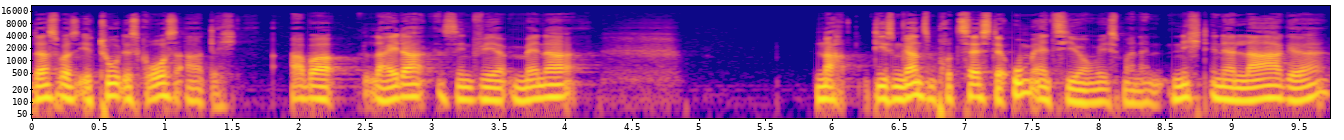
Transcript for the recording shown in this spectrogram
das, was ihr tut, ist großartig. Aber leider sind wir Männer nach diesem ganzen Prozess der Umerziehung, wie ich es mal nenne, nicht in der Lage,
